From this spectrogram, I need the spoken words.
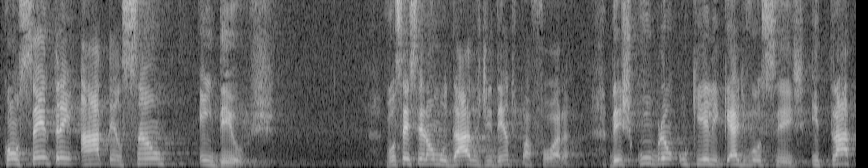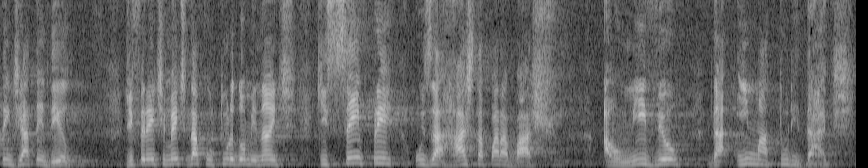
concentrem a atenção em Deus. Vocês serão mudados de dentro para fora. Descubram o que Ele quer de vocês e tratem de atendê-lo. Diferentemente da cultura dominante, que sempre os arrasta para baixo, ao nível da imaturidade.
